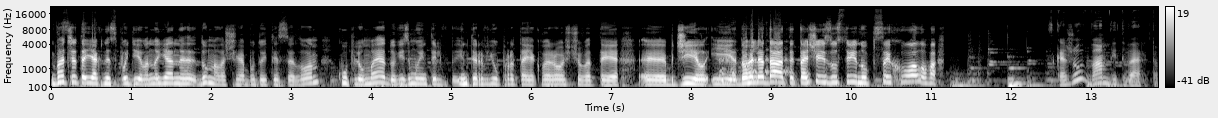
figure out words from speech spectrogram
Бачите, як несподівано. Я не думала, що я буду йти селом, куплю меду, візьму інтерв'ю про те, як вирощувати е, бджіл і доглядати, та ще й зустріну психолога. Скажу вам відверто,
